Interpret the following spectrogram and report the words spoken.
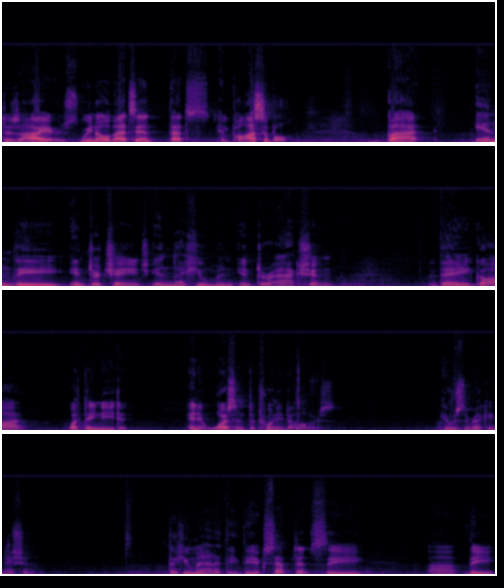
desires. We know that's in, that's impossible. But in the interchange, in the human interaction, they got what they needed. And it wasn't the $20. It was the recognition, the humanity, the acceptance, the, uh, the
